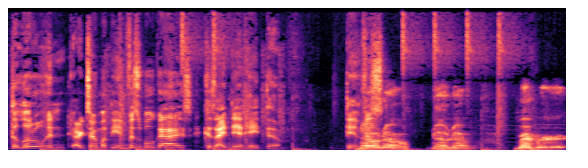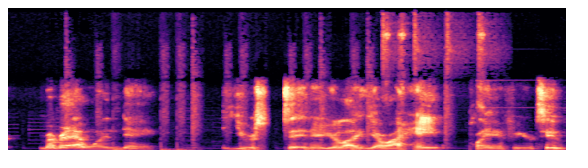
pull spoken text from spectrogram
the little, in, are you talking about the invisible guys? Because I did hate them. The No, no, no, no. Remember, remember that one day you were sitting there. You're like, "Yo, I hate playing for Fear 2.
